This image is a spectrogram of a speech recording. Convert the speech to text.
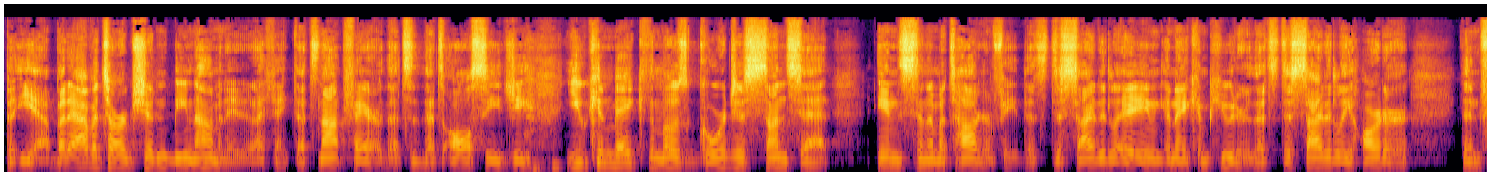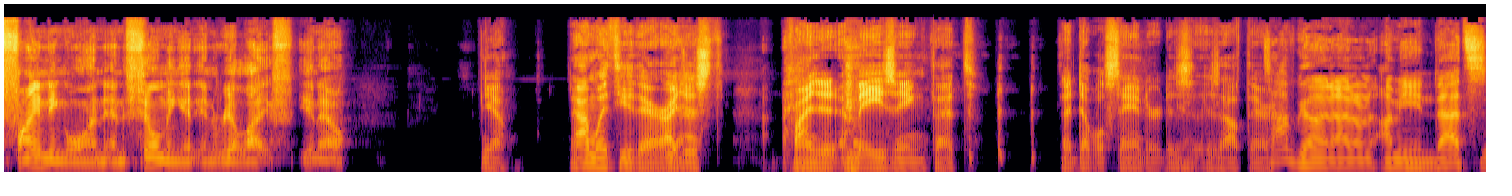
but yeah, but Avatar shouldn't be nominated. I think that's not fair. That's that's all CG. You can make the most gorgeous sunset in cinematography. That's decidedly in, in a computer. That's decidedly harder than finding one and filming it in real life. You know. Yeah. I'm with you there. I just find it amazing that that double standard is, is out there. Top Gun, I don't I mean, that's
